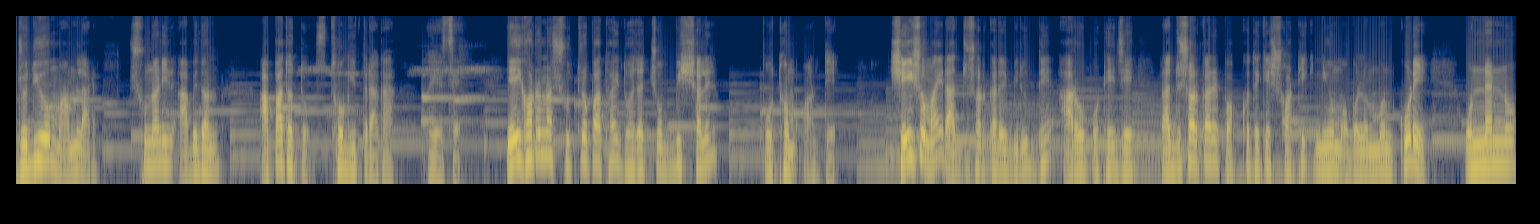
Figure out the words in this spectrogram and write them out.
যদিও মামলার শুনানির আবেদন আপাতত স্থগিত রাখা হয়েছে। এই ঘটনার সূত্রপাত হয় দু হাজার চব্বিশ সালের প্রথম অর্ধে। সেই সময় রাজ্য সরকারের বিরুদ্ধে আরোপ ওঠে যে, রাজ্য সরকারের পক্ষ থেকে সঠিক নিয়ম অবলম্বন করে অন্যান্য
